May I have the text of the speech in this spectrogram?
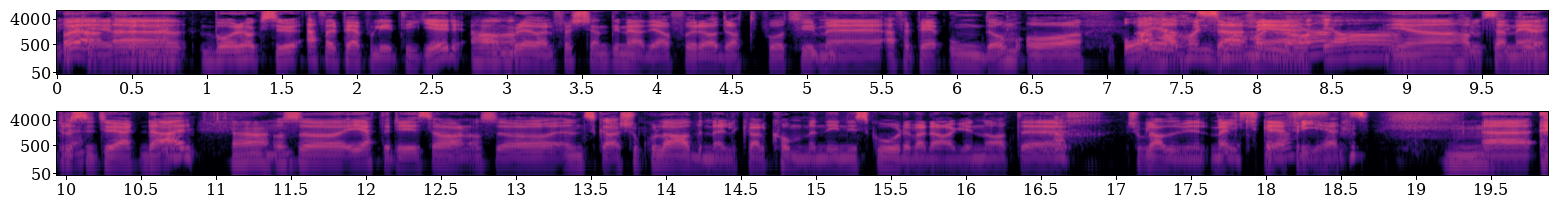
ikke oh, ja, følger med. eh, Bård Hoksrud, Frp-politiker. Han ble vel først kjent i media for å ha dratt på tur med Frp Ungdom og oh, ja, hadde, seg har med Ja, ja, hadde seg med en prostituert der. Ja. Og så i ettertid så har han også ønska sjokolademelk velkommen inn i skolehverdagen, og at eh, sjokolademelk, det er frihet. Mm. Eh,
